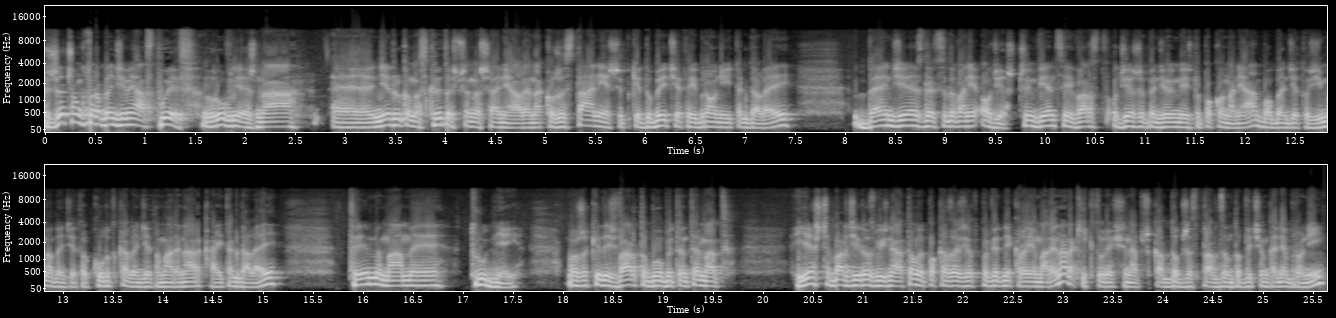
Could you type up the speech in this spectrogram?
Rzeczą, która będzie miała wpływ również na e, nie tylko na skrytość przenoszenia, ale na korzystanie, szybkie dobycie tej broni i tak będzie zdecydowanie odzież. Czym więcej warstw odzieży będziemy mieć do pokonania, bo będzie to zima, będzie to kurtka, będzie to marynarka i tak tym mamy trudniej. Może kiedyś warto byłoby ten temat jeszcze bardziej rozbić na atomy, pokazać odpowiednie kroje marynarki, które się na przykład dobrze sprawdzą do wyciągania broni.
